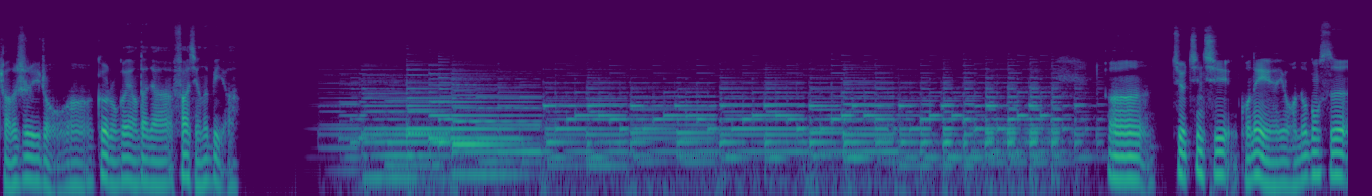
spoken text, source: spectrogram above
炒的是一种呃各种各样大家发行的币啊。就近期国内也有很多公司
